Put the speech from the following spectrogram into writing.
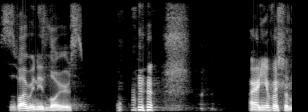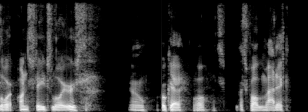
This is why we need lawyers. are any of us are on stage lawyers? No. Okay. Well, that's, that's problematic.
